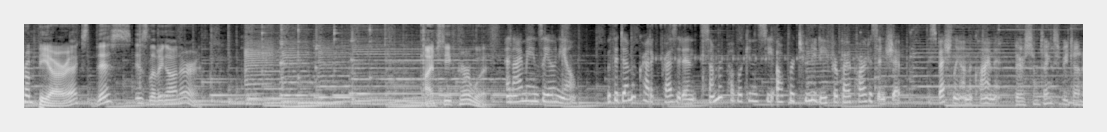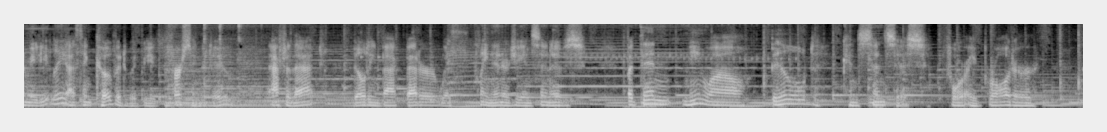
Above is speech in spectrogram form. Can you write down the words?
From PRX, this is Living on Earth. I'm Steve Curwood. And I'm Aynsley O'Neill. With a Democratic president, some Republicans see opportunity for bipartisanship, especially on the climate. There's some things to be done immediately. I think COVID would be the first thing to do. After that, building back better with clean energy incentives. But then, meanwhile, build consensus for a broader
